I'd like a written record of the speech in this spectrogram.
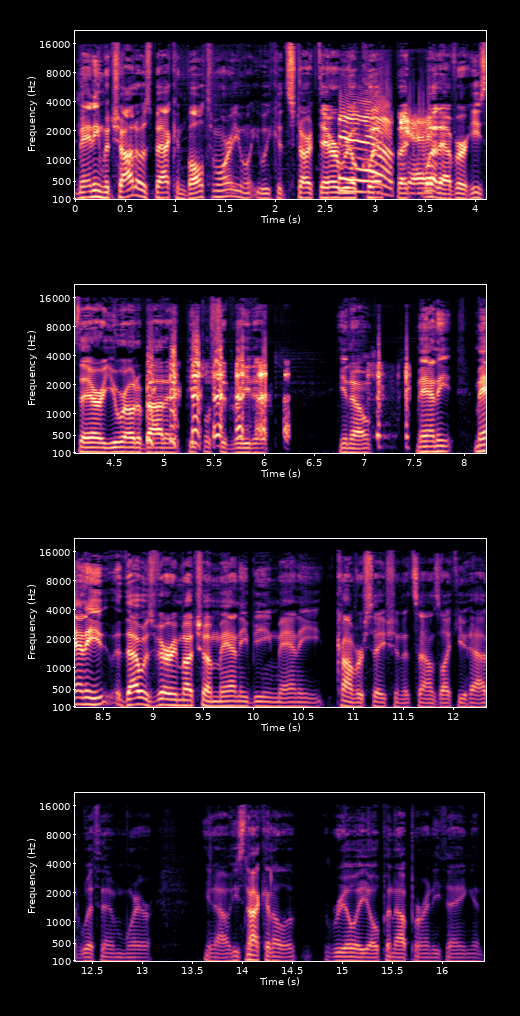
Manny Machado's back in Baltimore. We could start there real quick, okay. but whatever. He's there. You wrote about it. People should read it. You know, Manny, Manny, that was very much a Manny being Manny conversation. It sounds like you had with him, where, you know, he's not going to really open up or anything. And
